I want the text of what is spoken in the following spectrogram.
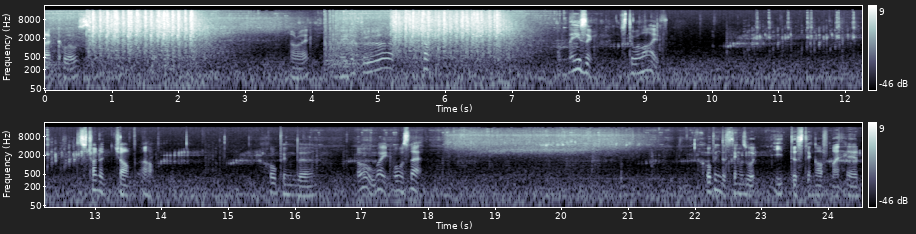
that close. Alright, made it through. Amazing! Still alive! Just trying to jump up. Hoping the... Oh wait, what was that? Hoping the things will eat this thing off my head.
